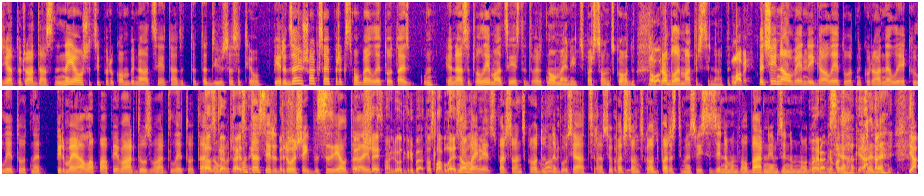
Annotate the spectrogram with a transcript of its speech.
ja tur rādās nejauša ciparu kombinācija, tad, tad, tad jūs esat jau pieredzējušāks iPeraksts mobile lietotājs, un, ja neesat vēl iemācījies, tad varat nomainīt uz personas kodu. No, nu, Problēma atrisināta. Labi. Bet šī nav vienīgā lietotne, kurā neliek lietotne pirmajā lapā pie vārda uzvārda lietotāja numuru. Un tas ir bet, drošības jautājums. Šeit man ļoti gribētos labi, lai es nomainiet uz personas kodu un nebūs jāatcerās, jo personas kodu parasti mēs visi zinām un vēl bērniem zinām no galvas. Mazāk, jā. jā. jā,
